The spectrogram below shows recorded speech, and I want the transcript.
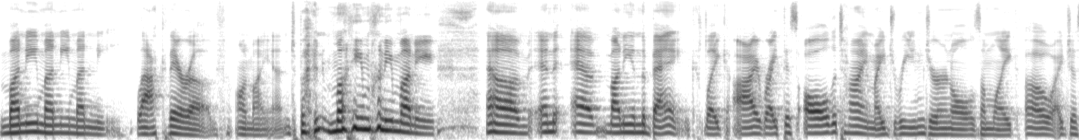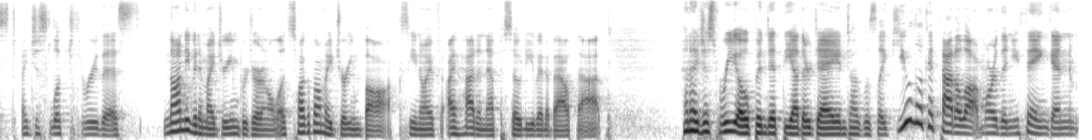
money, money, money, lack thereof on my end, but money, money, money, um, and uh, money in the bank. Like I write this all the time. My dream journals. I'm like, oh, I just, I just looked through this. Not even in my dream journal. Let's talk about my dream box. You know, I've, I've had an episode even about that. And I just reopened it the other day, and Doug was like, You look at that a lot more than you think. And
